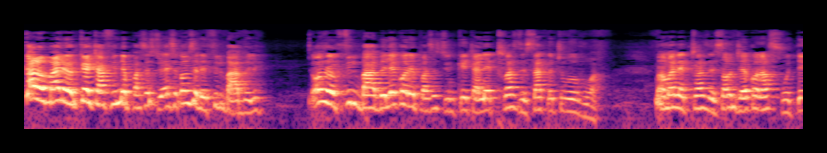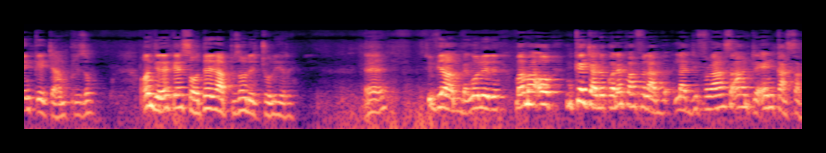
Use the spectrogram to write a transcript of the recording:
Quand le mari de ketchup a fini de passer sur elle, c'est comme c'est le fil barbelé. Quand le fil barbelé qu'on est passé sur une ketchup, les traces de ça que tu veux voir. Maman, les traces de ça, on dirait qu'on a fouetté un ketchup en prison. On dirait qu'elle sortait de la prison de Choléré. Hein? Tu viens en Bengo, le- Maman, oh, Nkecha ne connaît pas faire la, la différence entre un cassant.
